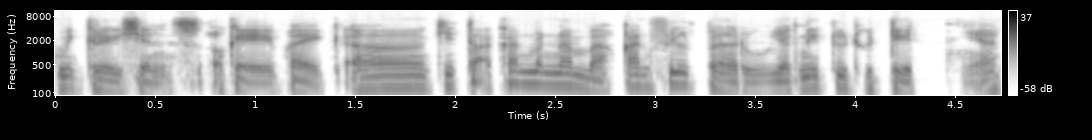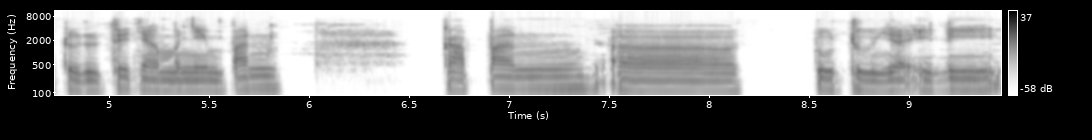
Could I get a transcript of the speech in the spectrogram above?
Migrations. Oke, okay, baik. Uh, kita akan menambahkan field baru, yakni to do date. Ya, to do date yang menyimpan kapan uh, tuduhnya ini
